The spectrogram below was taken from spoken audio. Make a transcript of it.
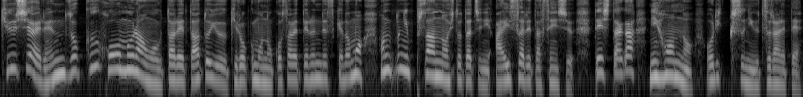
9試合連続ホームランを打たれたという記録も残されてるんですけども本当にプサンの人たちに愛された選手でしたが日本のオリックスに移られて、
